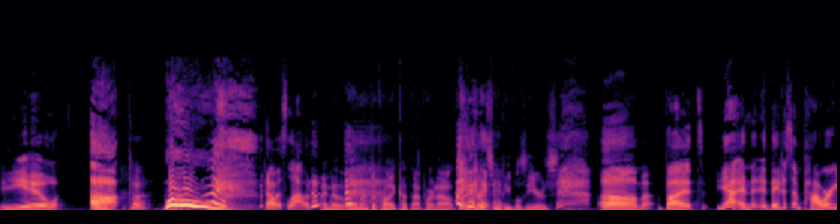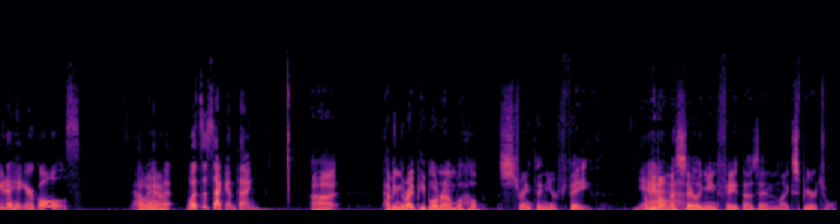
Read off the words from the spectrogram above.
you up. Woo! that was loud. I know that we're gonna have to probably cut that part out. Probably hurt some people's ears. Um, but yeah, and they just empower you to hit your goals. Hell I love yeah. it. What's the second thing? Uh, having the right people around will help strengthen your faith. Yeah. And we don't necessarily mean faith as in like spiritual.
